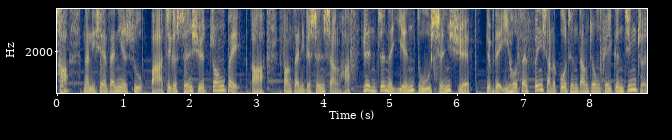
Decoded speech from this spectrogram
好，那你现在在念书，把这个神学装备啊放在你的身上哈，认真的研读神学，对不对？以后在分享的过程当中可以更精准。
